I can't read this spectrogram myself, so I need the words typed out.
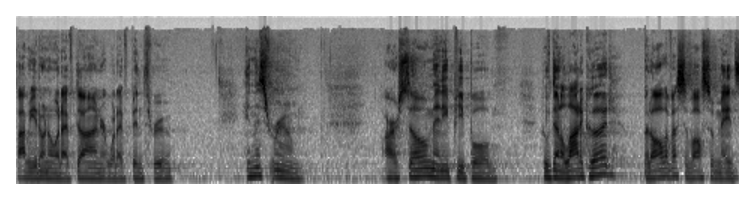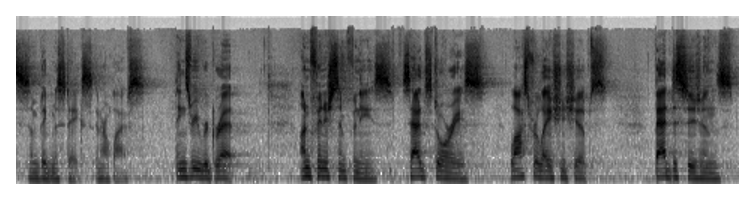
Bobby, you don't know what I've done or what I've been through. In this room are so many people who've done a lot of good but all of us have also made some big mistakes in our lives. Things we regret, unfinished symphonies, sad stories, lost relationships, bad decisions.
